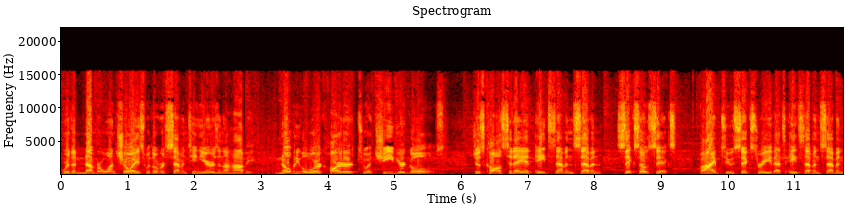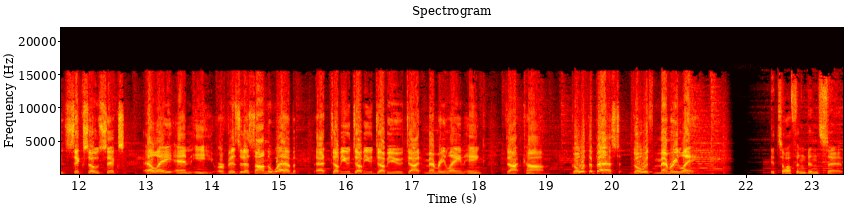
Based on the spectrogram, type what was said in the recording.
we're the number one choice with over 17 years in the hobby. Nobody will work harder to achieve your goals. Just call us today at 877 606 5263. That's 877 606 LANE. Or visit us on the web at www.memorylaneinc.com. Go with the best. Go with Memory Lane. It's often been said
